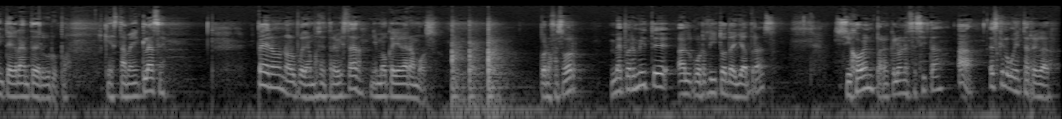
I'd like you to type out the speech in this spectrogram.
integrante del grupo, que estaba en clase. Pero no lo podíamos entrevistar, ni modo que llegáramos. Profesor, ¿me permite al gordito de allá atrás? Sí, joven, ¿para qué lo necesita? Ah, es que lo voy a interrogar.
